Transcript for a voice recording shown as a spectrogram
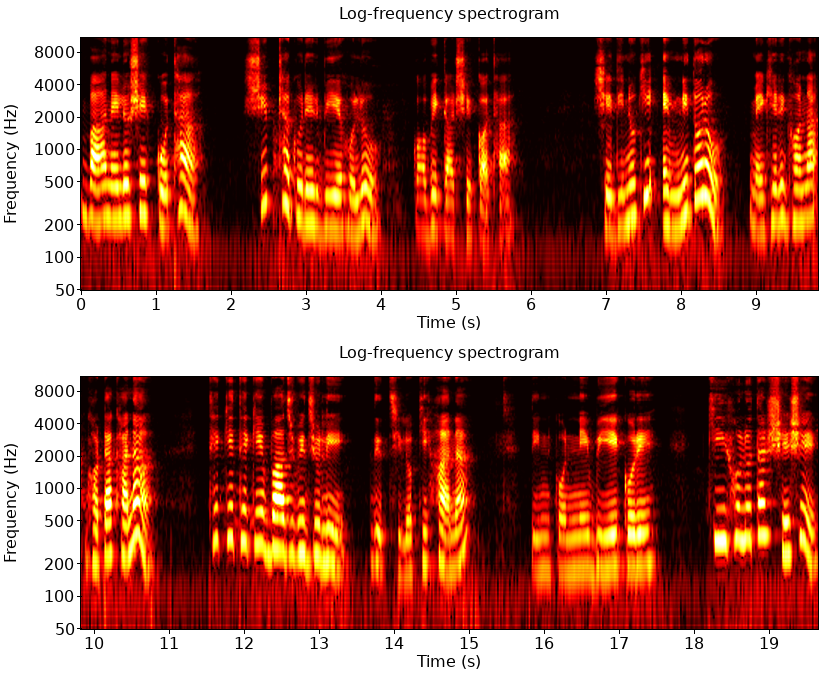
বান এলো সে কোথা? শিব ঠাকুরের বিয়ে হলো কবেকার সে কথা? সেদিনও কি এমনি তোরও মেঘের ঘনা, ঘটা খানা? থেকে থেকে বাজ বিজুলি দিচ্ছিল কি হানা? তিন কন্যে বিয়ে করে, কি হলো তার শেষে?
